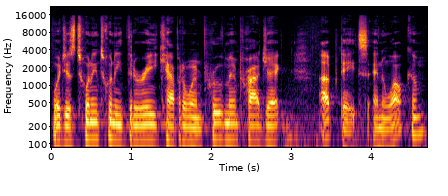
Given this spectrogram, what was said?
which is 2023 Capital Improvement Project updates. And welcome.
